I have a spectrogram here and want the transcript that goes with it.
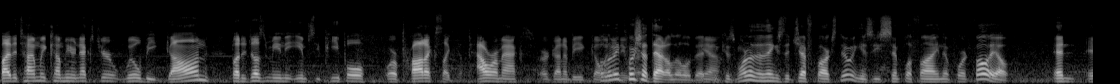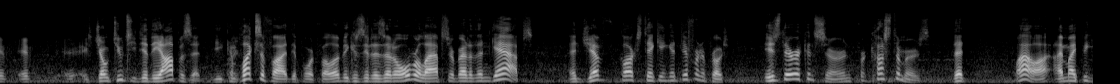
by the time we come here next year, will be gone, but it doesn't mean the EMC people or products like the PowerMax are going to be going Well, let me anywhere. push at that a little bit, yeah. because one of the things that Jeff Clarke's doing is he's simplifying the portfolio. And if, if Joe Tucci did the opposite. He complexified the portfolio because it is that overlaps are better than gaps. And Jeff Clarke's taking a different approach is there a concern for customers that, wow, I, might be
